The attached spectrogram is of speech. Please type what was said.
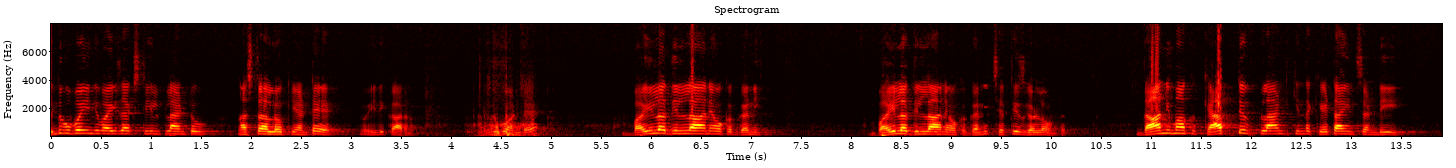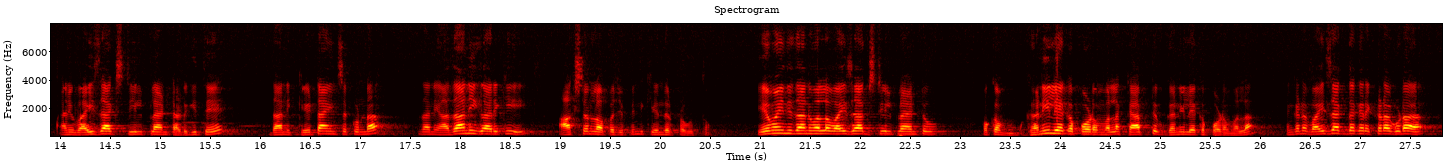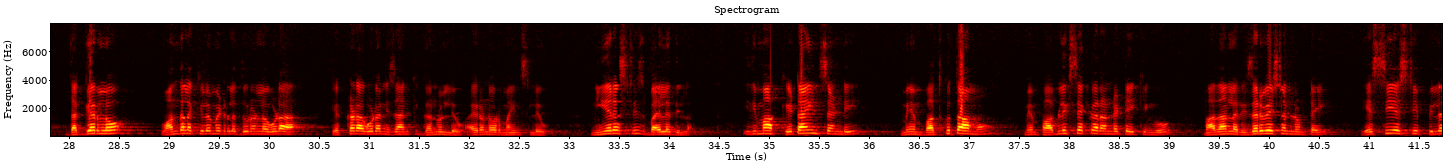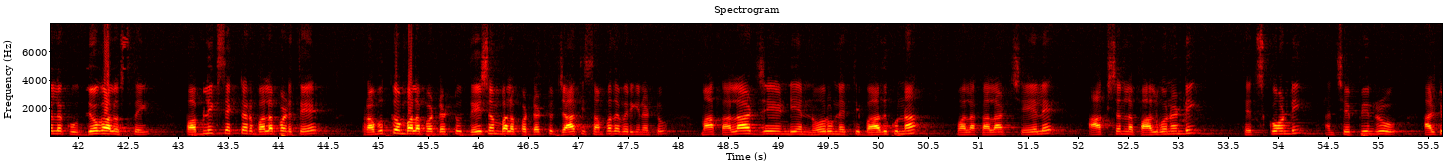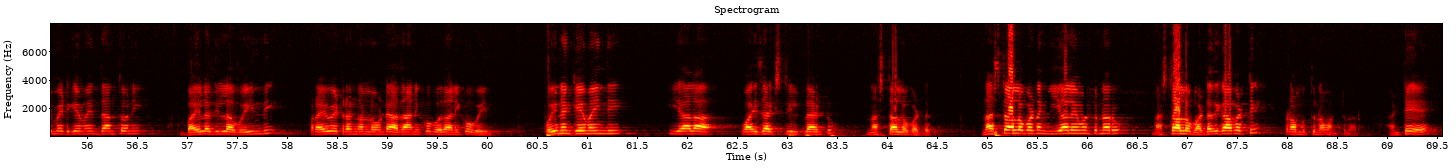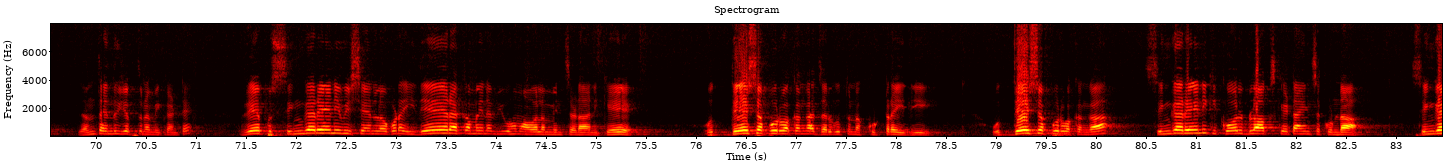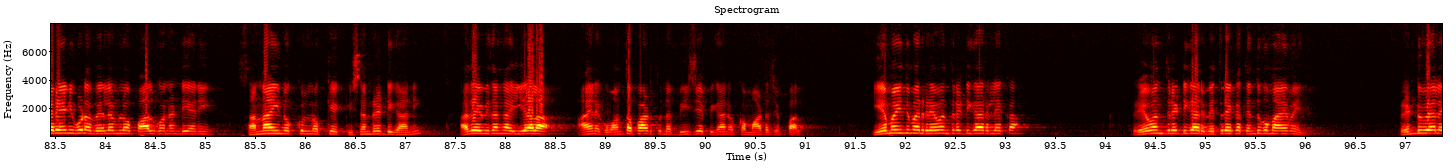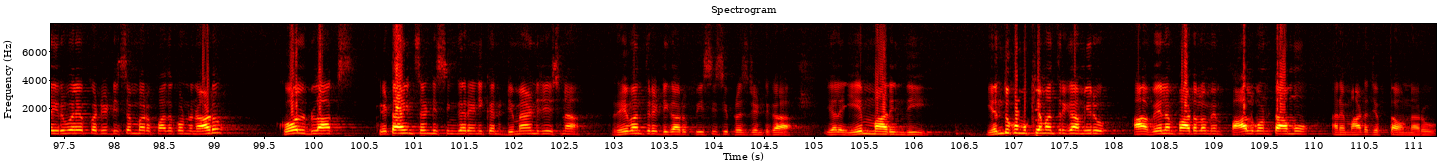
ఎందుకు పోయింది Vizag steel plant నష్టాల్లోకి అంటే ఇది కారణం. ఎందుకు అంటే బైలదిల్లా అనే ఒక గని బైలదిల్లా అనే ఒక గని ఛత్తీస్గఢ్లో ఉంటుంది. దాన్ని మాకు క్యాప్టివ్ ప్లాంట్ కింద కేటాయించండి అని వైజాగ్ స్టీల్ ప్లాంట్ అడిగితే దాన్ని కేటాయించకుండా దాన్ని అదానీ గారికి ఆక్షన్లో అప్పచెప్పింది కేంద్ర ప్రభుత్వం. ఏమైంది దానివల్ల వైజాగ్ స్టీల్ ప్లాంటు? ఒక గని లేకపోవడం వల్ల క్యాప్టివ్ గని లేకపోవడం వల్ల. ఎందుకంటే వైజాగ్ దగ్గర ఎక్కడా కూడా దగ్గరలో వందల కిలోమీటర్ల దూరంలో కూడా ఎక్కడా కూడా నిజానికి గనులు లేవు. ఐరన్ ఓర్ మైన్స్ లేవు. నియరెస్ట్ ఈజ్ బయలదిల్లా ఇది మాకు కేటాయించండి మేము బతుకుతాము. మేము పబ్లిక్ సెక్టర్ అండర్టేకింగు మా దాంట్లో రిజర్వేషన్లు ఉంటాయి. ఎస్సీ ఎస్టీ పిల్లలకు ఉద్యోగాలు వస్తాయి. పబ్లిక్ సెక్టర్ బలపడితే ప్రభుత్వం బలపడ్డట్టు దేశం బలపడ్డట్టు జాతి సంపద పెరిగినట్టు మాకు అలాట్ చేయండి అని నోరు నెత్తి బాదుకున్నా వాళ్ళకు అలాట్ చేయలే. ఆక్షన్లో పాల్గొనండి తెచ్చుకోండి అని చెప్పిండ్రు అల్టిమేట్గా ఏమైంది దాంతో బయలదిల్లా పోయింది. ప్రైవేట్ రంగంలో ఉండే అదానికో బదానికో పోయింది. పోయినాక ఏమైంది? ఇవాళ వైజాగ్ స్టీల్ ప్లాంటు నష్టాల్లో పడ్డది. నష్టాల్లో పడ్డం ఇవాళ ఏమంటున్నారు? నష్టాల్లో పడ్డది కాబట్టి ఇప్పుడు అమ్ముతున్నాం అంటున్నారు. అంటే ఇదంతా ఎందుకు చెప్తున్నా మీకంటే రేపు సింగరేణి విషయంలో కూడా ఇదే రకమైన వ్యూహం అవలంబించడానికే ఉద్దేశపూర్వకంగా జరుగుతున్న కుట్ర ఇది. ఉద్దేశపూర్వకంగా సింగరేణికి కోల్ బ్లాక్స్ కేటాయించకుండా సింగరేణి కూడా వేలంలో పాల్గొనండి అని సన్నాయి నొక్కులు నొక్కే కిషన్ రెడ్డి కానీ అదేవిధంగా ఇవాళ ఆయనకు వంత పాడుతున్న బీజేపీ కానీ ఒక మాట చెప్పాలి. ఏమైంది మరి రేవంత్ రెడ్డి గారి లేక రేవంత్ రెడ్డి గారి వ్యతిరేకత ఎందుకు మాయమైంది? రెండు వేల ఇరవై ఒకటి డిసెంబర్ పదకొండు నాడు కోల్ బ్లాక్స్ కేటాయించండి సింగరేణికని డిమాండ్ చేసిన రేవంత్ రెడ్డి గారు పిసిసి ప్రెసిడెంట్గా ఇలా ఏం మారింది? ఎందుకు ముఖ్యమంత్రిగా మీరు ఆ వేలం పాటలో మేము పాల్గొంటాము అనే మాట చెప్తా ఉన్నారు.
